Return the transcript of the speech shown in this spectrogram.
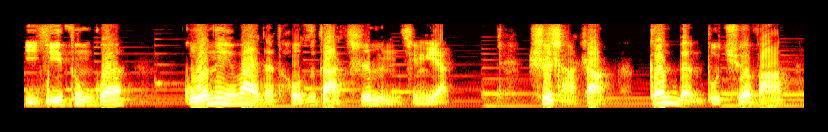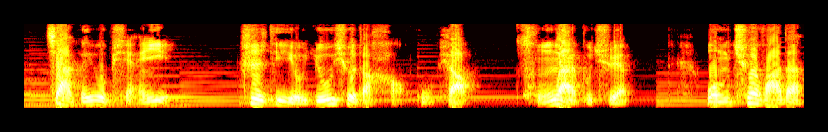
以及纵观国内外的投资大师们的经验，市场上根本不缺乏价格又便宜、质地又优秀的好股票，从来不缺。我们缺乏的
